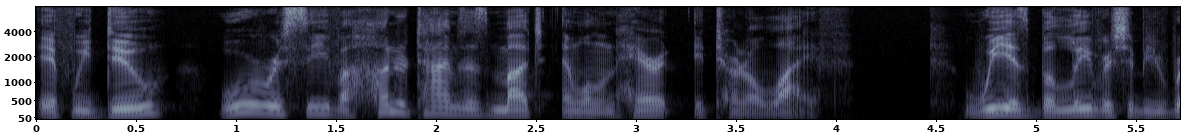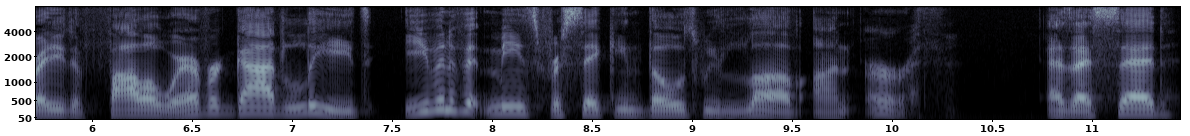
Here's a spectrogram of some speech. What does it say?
If we do, we will receive a hundred times as much and will inherit eternal life. We as believers should be ready to follow wherever God leads, even if it means forsaking those we love on earth. As I said,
